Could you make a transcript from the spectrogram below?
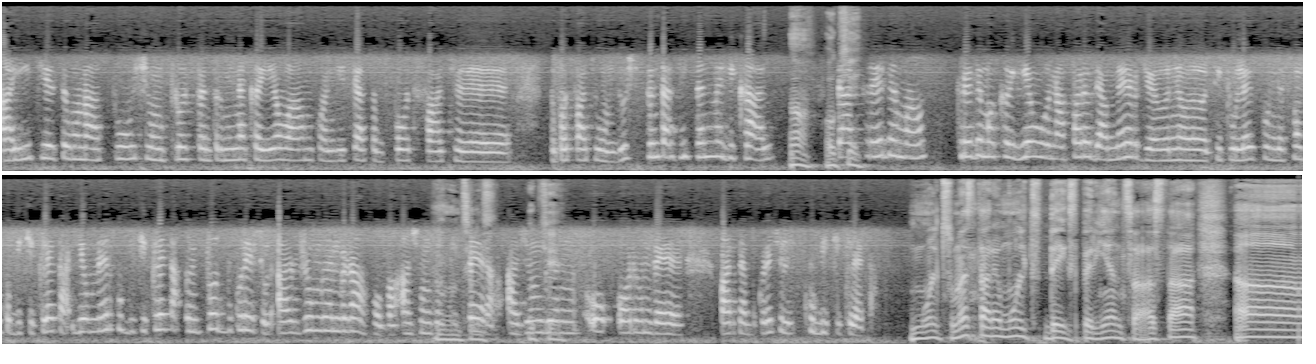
aici este un atu și un plus pentru mine că eu am condiția să pot face să pot face un duș. Sunt asistent medical, ah, okay. dar crede-mă, crede-mă că eu, în afară de a merge în uh, Titulescu, unde sunt cu bicicleta, eu merg cu bicicleta în tot Bucureștiul. Ajung în Rahova, ajung în Putera, ajung okay. în o, oriunde partea Bucureștiului cu bicicleta. Mulțumesc tare mult de experiența asta. Uh,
